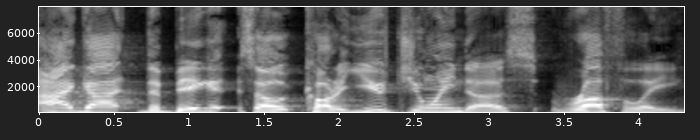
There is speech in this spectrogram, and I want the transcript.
I got the big. So, Carter, you've joined us roughly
